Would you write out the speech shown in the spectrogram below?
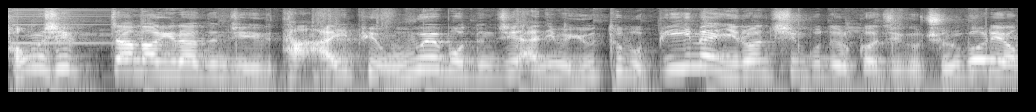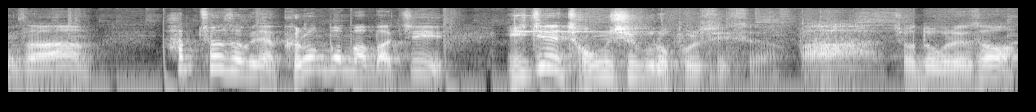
정식 자막이라든지 다 IP 우회 보든지 아니면 유튜브 B맨 이런 친구들 거 지금 줄거리 영상 합쳐서 그냥 그런 것만 봤지 이제 정식으로 볼 수 있어요. 아 저도 그래서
